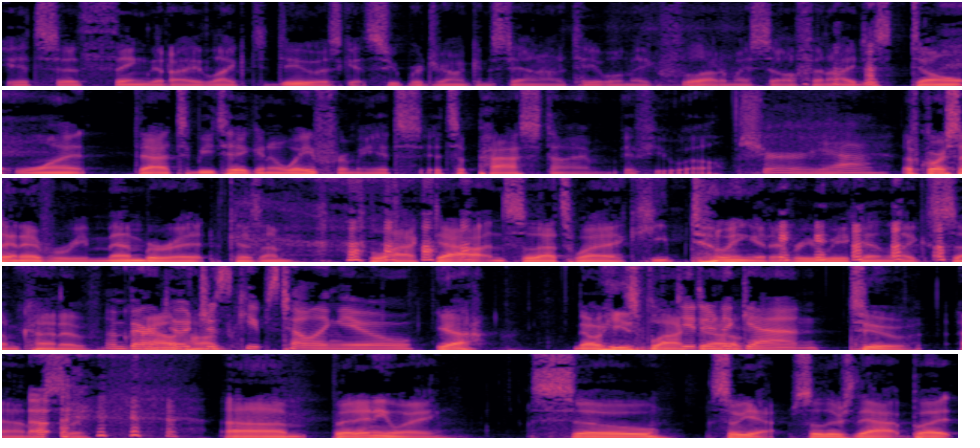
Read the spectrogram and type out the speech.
it's a thing that I like to do is get super drunk and stand on a table and make a fool out of myself. And I just don't want that to be taken away from me. It's it's a pastime, if you will. sure, yeah. Of course, I never remember it because I'm blacked out, and so that's why I keep doing it every weekend, like some kind of Umberto groundhog. just keeps telling you yeah. No, he's blacked did it out again. too, honestly. um, but anyway, so so yeah, so there's that. But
